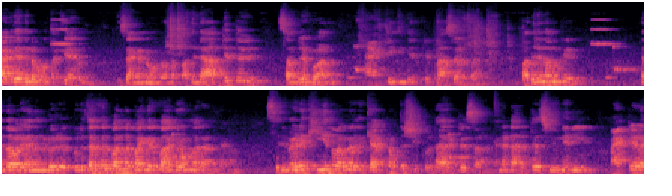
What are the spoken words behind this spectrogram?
ആഗ്രഹത്തിന്റെ പുറത്തൊക്കെയായിരുന്നു. ഈ സംഘടന കൊണ്ടുവന്നത് അപ്പോൾ അതിന്റെ ആദ്യത്തെ ഒരു സംരംഭമാണ് ആക്ടിങ്ങിന്റെ ഒരു ക്ലാസ് നടത്താൻ. അപ്പം അതിന് നമുക്ക് എന്താ പറയുക നിങ്ങളുടെ ഒരു ഒരു തരത്തിൽ പറഞ്ഞാൽ ഭയങ്കര ഭാഗ്യവന്മാരാണ്. കാരണം സിനിമയുടെ കീ എന്ന് പറഞ്ഞാൽ captain of the ship directors ആണ്. അങ്ങനെ ഡയറക്ടേഴ്സ് യൂണിയനിൽ മാക്ടയുടെ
